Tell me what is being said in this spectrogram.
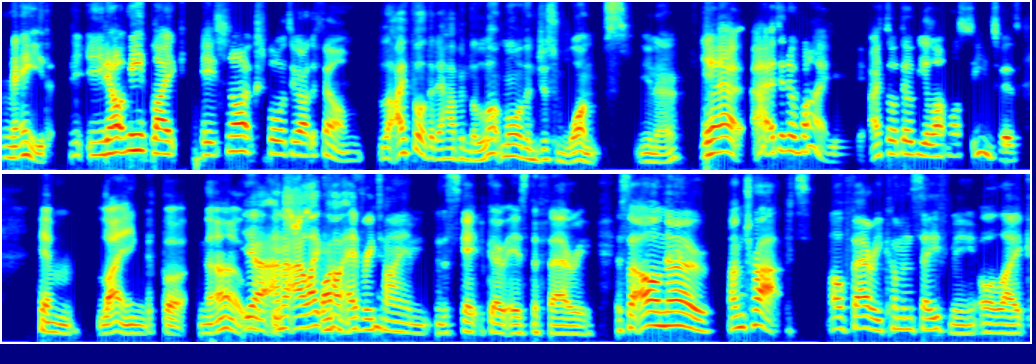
made? You know what I mean? Like it's not explored throughout the film. Like, I thought that it happened a lot more than just once, you know? Yeah, I, don't know why. I thought there would be a lot more scenes with him lying, but no. Yeah, and I I like how every time the scapegoat is the fairy. It's like, oh no, I'm trapped. Oh fairy, come and save me. Or like,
